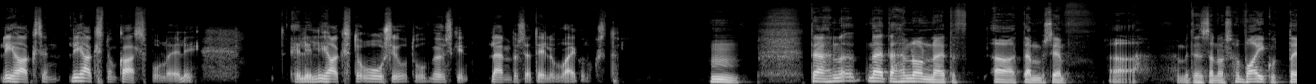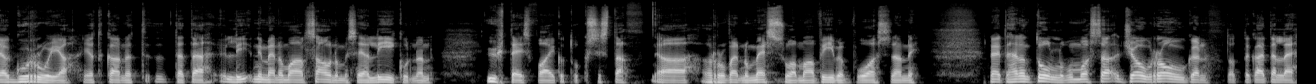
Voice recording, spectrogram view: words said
lihaksen, lihaksen kasvulle, eli, eli lihakset uusiutuu myöskin lämpösäteilyn vaikutuksesta. Hmm. Tämähän, näitähän on näitä äh, tämmöisiä, äh, miten sanoisi, vaikuttajaguruja, jotka on nyt tätä li, nimenomaan saunomisen ja liikunnan yhteisvaikutuksista äh, ruvennut messuamaan viime vuosina, niin näitähän on tullut. Muun muassa Joe Rogan, totta kai tälle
